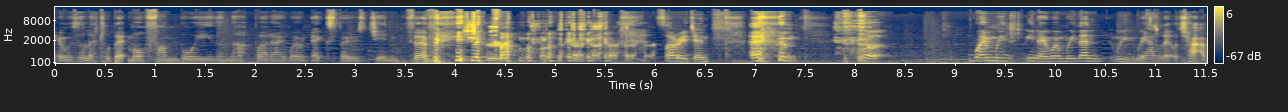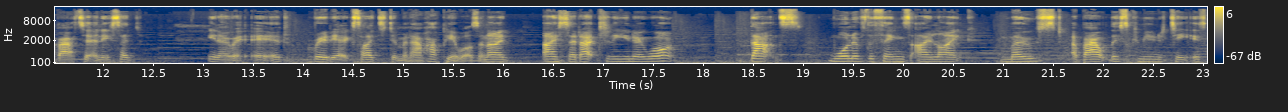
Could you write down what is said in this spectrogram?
It was a little bit more fanboy than that, but I won't expose Jin for being Sure. a fanboy. Sorry, Jin. Um, but when we, you know, when we then we, we had a little chat about it, and he said, you know, it, it had really excited him and how happy it was. And I, I said, actually, you know what? That's one of the things I like most about this community is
